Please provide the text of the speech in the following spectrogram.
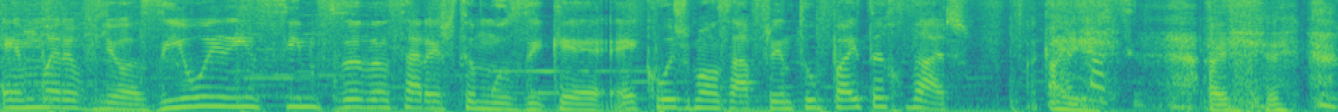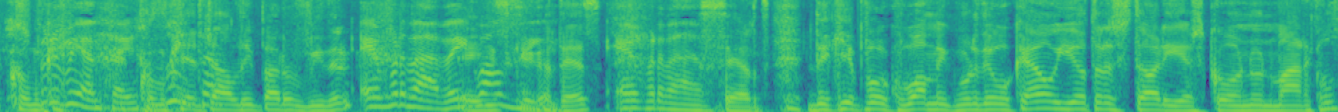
É maravilhoso. E eu ensino-vos a dançar esta música. É com as mãos à frente do peito a rodar. Ok? Ai, É fácil. ai, como que- Experimentem, Como quem resulta. está a limpar o vidro. É verdade, é que igualzinho. acontece. É verdade. Certo. Daqui a pouco o Homem que Mordeu o Cão e outras histórias com o Nuno Marco.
